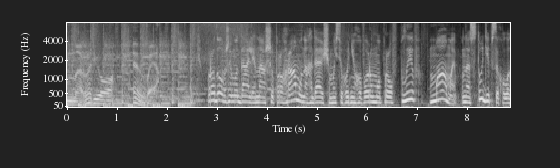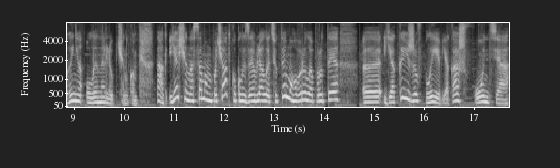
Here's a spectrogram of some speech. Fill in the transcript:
на радіо НВ. Продовжимо далі нашу програму. Нагадаю, що ми сьогодні говоримо про вплив мами. В студії психологиня Олена Любченко. Так, я ще на самому початку, коли заявляла цю тему, говорила про те, е, який же вплив, яка ж функція,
